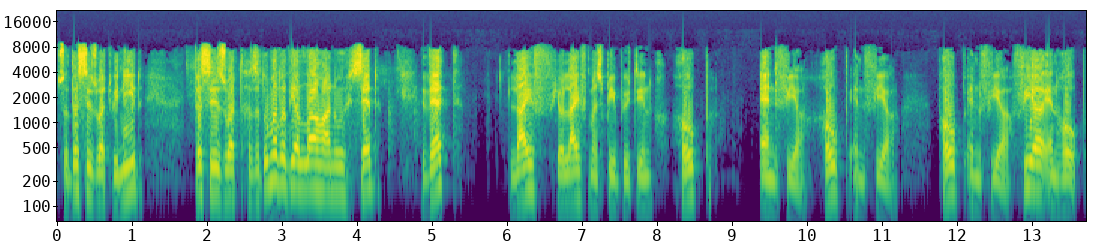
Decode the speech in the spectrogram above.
So this is what we need. This is what Hazrat Umar radiallahu anhu said that life, your life must be between hope and fear. Hope and fear. Hope and fear. Fear and hope.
